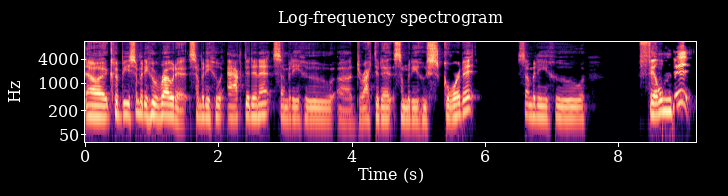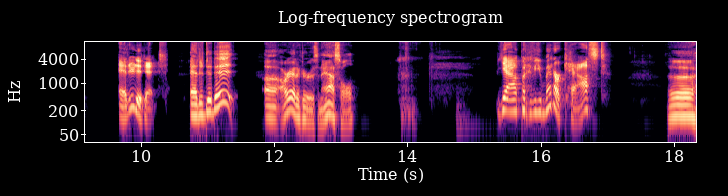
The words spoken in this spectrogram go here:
No, it could be somebody who wrote it, somebody who acted in it, somebody who uh, directed it, somebody who scored it, somebody who filmed it, Edited it. edited it. Uh, our editor is an asshole. Yeah, but have you met our cast? Uh,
